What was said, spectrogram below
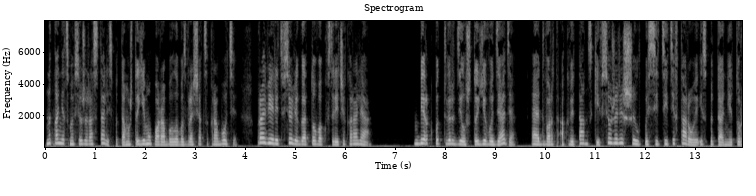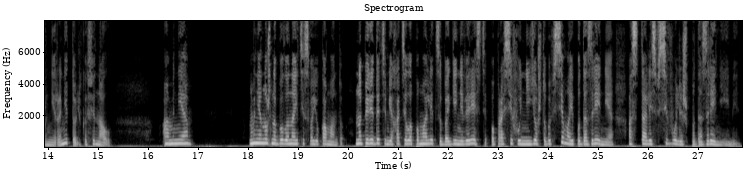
Наконец мы все же расстались, потому что ему пора было возвращаться к работе, проверить, все ли готово к встрече короля. Берг подтвердил, что его дядя, Эдвард Аквитанский, все же решил посетить и второе испытание турнира, не только финал. А мне... Мне нужно было найти свою команду, но перед этим я хотела помолиться богине Вересте, попросив у нее, чтобы все мои подозрения остались всего лишь подозрениями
